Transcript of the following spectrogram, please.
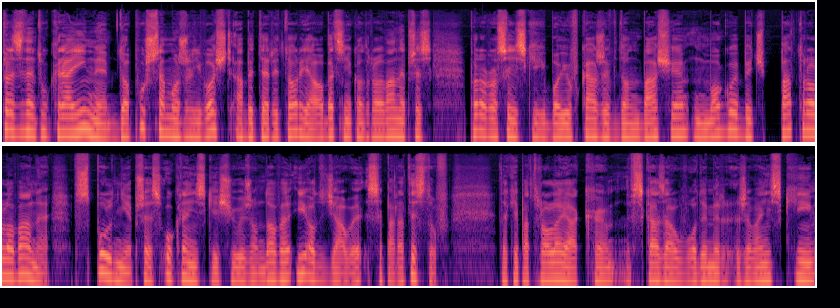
Prezydent Ukrainy dopuszcza możliwość, aby terytoria obecnie kontrolowane przez prorosyjskich bojówkarzy w Donbasie mogły być patrolowane wspólnie przez ukraińskie siły rządowe i oddziały separatystów. Takie patrole, jak wskazał Włodymyr Żełański,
